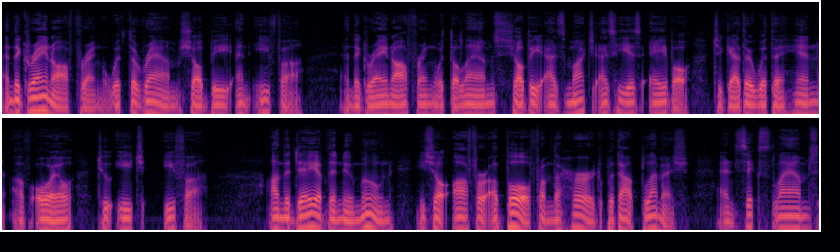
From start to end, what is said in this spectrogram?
And the grain offering with the ram shall be an ephah, and the grain offering with the lambs shall be as much as he is able, together with a hin of oil to each ephah. On the day of the new moon he shall offer a bull from the herd without blemish, and six lambs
